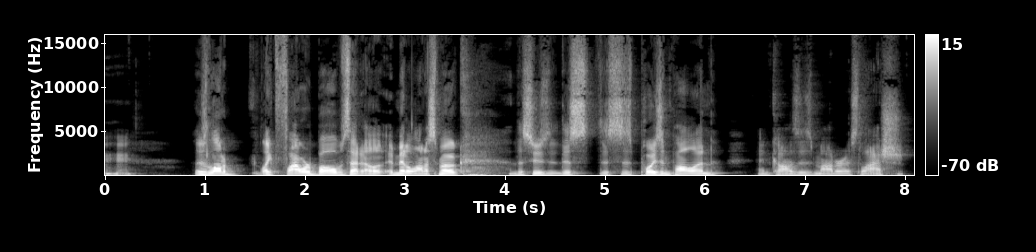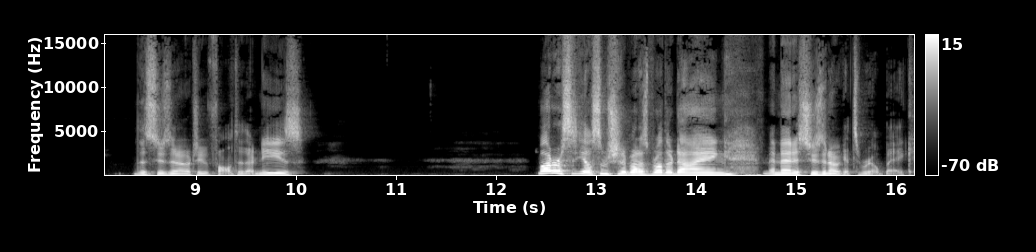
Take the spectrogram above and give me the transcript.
Mhm. There's a lot of like flower bulbs that emit a lot of smoke. The this this is poison pollen and causes Madara slash the Susanoo to fall to their knees. Madara yells some shit about his brother dying, and then his Susanoo gets real big.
